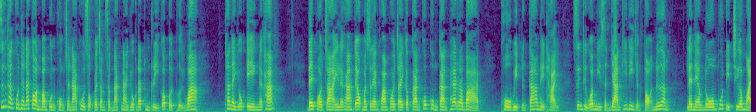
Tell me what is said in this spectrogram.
ซึ่งทางคุณธนกรบางบุญคงชนะโฆษกประจำสำนักนายกรัฐมนตรีก็เปิดเผยว่าท่านนายกเองนะคะ ได้พอใจแล้วค่ะได้ออกมาแสดงความพอใจกับการควบคุมการแพร่ระบาดโควิด -19 ในไทย ซึ่งถือว่ามีสัญญาณที่ดีอย่างต่อเนื่อง และแนวโน้มผู้ติดเชื้อใหม่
